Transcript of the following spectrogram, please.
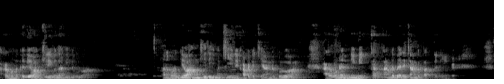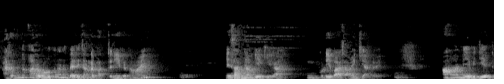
අරමුණක ගෙවන් කිරීම දකින්න පුළුවන්. අරමුණ ගෙවන් කිරීම කියන එක අපිට කියන්න පුළුවන්. අරමුණ නිමිත්තක් ගන්න බැරි ඡන්දපත් වෙන එක. අරමුණ අරමුණු කරන්න බැරි ඡන්දපත් වෙන එක තමයි ඒ සංඥාගිය කියලා පොඩි භාෂාවෙන් කියන්නේ. ආහනේ විදියට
